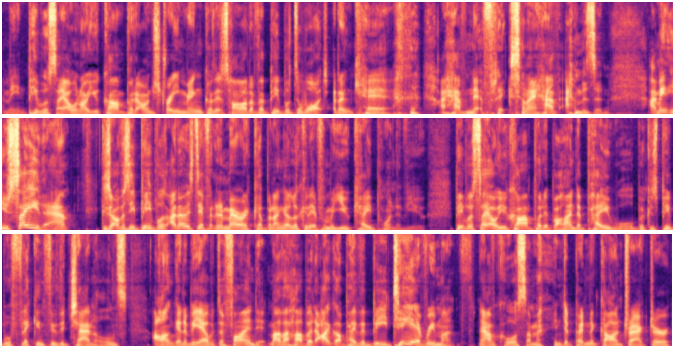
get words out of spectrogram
I mean, people say, oh no, you can't put it on streaming because it's harder for people to watch. I don't care. I have Netflix and I have Amazon. I mean, you say that because obviously people, I know it's different in America, but I'm going to look at it from a UK point of view. People say, oh, you can't put it behind a paywall because people flicking through the channels aren't going to be able to find it. Mother Hubbard, I got paid for BT every month. Now, of course, I'm an independent contractor,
